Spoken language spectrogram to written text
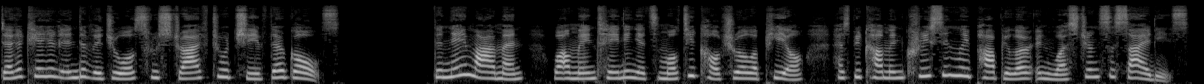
dedicated individuals who strive to achieve their goals. The name Arman, while maintaining its multicultural appeal, has become increasingly popular in Western societies.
